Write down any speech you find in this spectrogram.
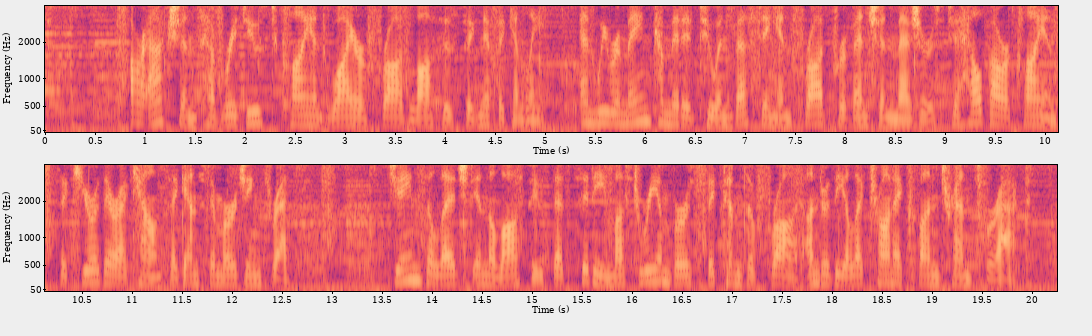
Our actions have reduced client wire fraud losses significantly, and we remain committed to investing in fraud prevention measures to help our clients secure their accounts against emerging threats. James alleged in the lawsuit that Citi must reimburse victims of fraud under the Electronic Fund Transfer Act.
